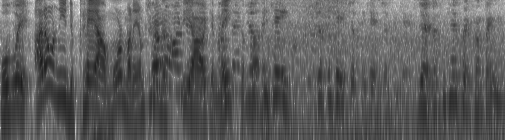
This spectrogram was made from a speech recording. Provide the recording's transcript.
Well, wait. I don't need to pay out more money. I'm trying No, no, to I'm see just how I can I'm make saying some just money. in case, just in case, just in case, just in case. Yeah, just in case like something,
